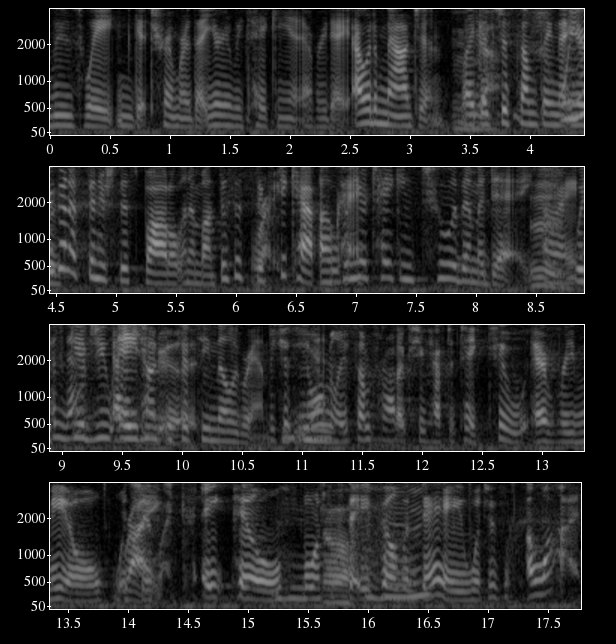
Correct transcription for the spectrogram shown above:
lose weight and get trimmer that you're going to be taking it every day. I would imagine. Like it's just something that Well, you're, you're going to finish this bottle in a month. This is 60 Right. capsules, Okay. and you're taking two of them a day, right. which gives you 850 good. milligrams. Because normally some products you have to take two every meal, which Right. is like eight pills, Mm-hmm. four, six to eight pills a day, which is a lot.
